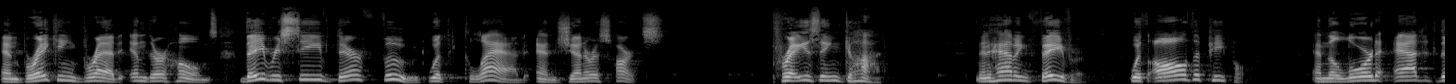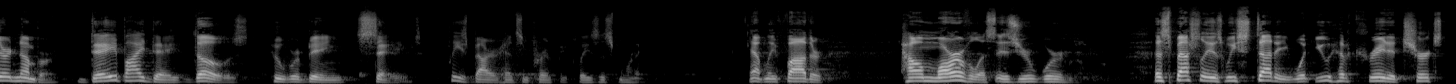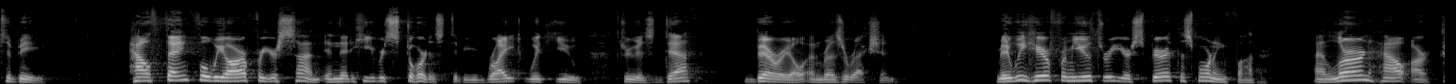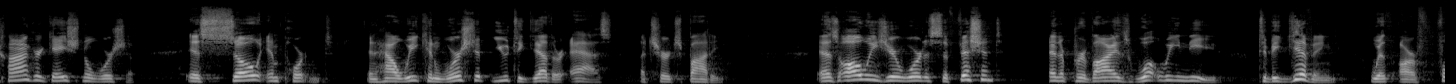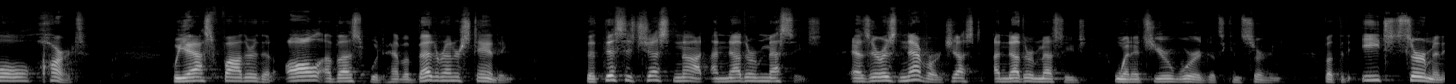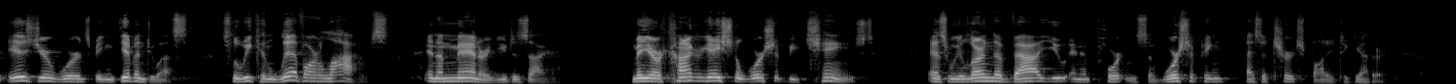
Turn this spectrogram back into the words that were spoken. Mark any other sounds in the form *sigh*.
and breaking bread in their homes, they received their food with glad and generous hearts, praising God and having favor with all the people. And the Lord added their number day by day those who were being saved. Please bow your heads and pray with me, please, this morning. Heavenly Father, how marvelous is your word, especially as we study what you have created church to be. How thankful we are for your Son in that he restored us to be right with you through his death, burial, and resurrection. May we hear from you through your Spirit this morning, Father, and learn how our congregational worship is so important and how we can worship you together as a church body. As always, your word is sufficient and it provides what we need to be giving with our full heart we ask, Father, that all of us would have a better understanding that this is just not another message, as there is never just another message when it's your word that's concerned, but that each sermon is your words being given to us so that we can live our lives in a manner you desire. May our congregational worship be changed as we learn the value and importance of worshiping as a church body together.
